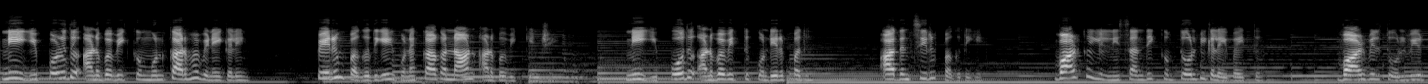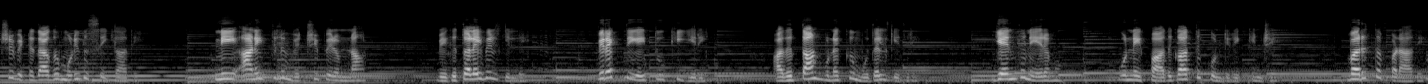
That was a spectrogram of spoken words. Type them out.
நீ இப்பொழுது அனுபவிக்கும் முன்கர்ம கர்ம வினைகளின் பெரும் பகுதியை உனக்காக நான் அனுபவிக்கின்றேன். நீ இப்போது அனுபவித்துக் கொண்டிருப்பது அதன் சிறு பகுதியே. வாழ்க்கையில் நீ சந்திக்கும் தோல்விகளை வைத்து வாழ்வில் தோல்வியுற்று விட்டதாக முடிவு செய்யாதே. நீ அனைத்திலும் வெற்றி பெறும் நான் வெகு தொலைவில் இல்லை. விரக்தியை தூக்கி எறி. அதுதான் உனக்கு முதல் எதிரி. எந்த நேரமும் உன்னை பாதுகாத்துக் கொண்டிருக்கின்றேன். வருத்தப்படாதே.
